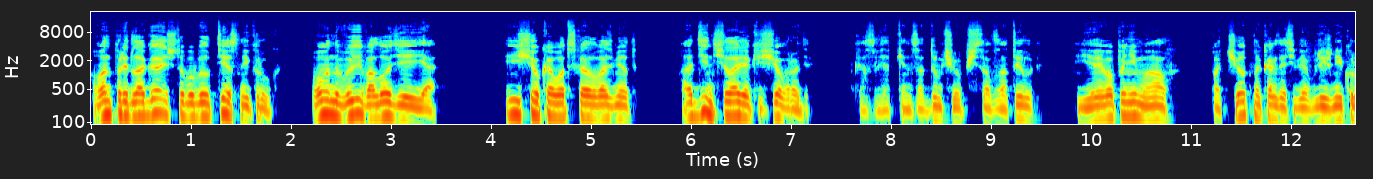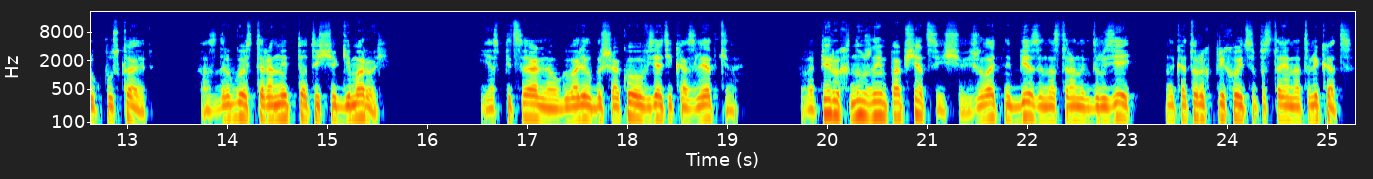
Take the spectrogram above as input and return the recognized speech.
Он предлагает, чтобы был тесный круг. Он, вы, Володя и я. И еще кого-то, сказал, возьмет. Один человек еще вроде. Козляткин задумчиво почесал затылок. Я его понимал. Почетно, когда тебя в ближний круг пускают. А с другой стороны, тот еще геморрой. Я специально уговорил Большакова взять и Козляткина. Во-первых, нужно им пообщаться еще, и желательно без иностранных друзей, на которых приходится постоянно отвлекаться.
